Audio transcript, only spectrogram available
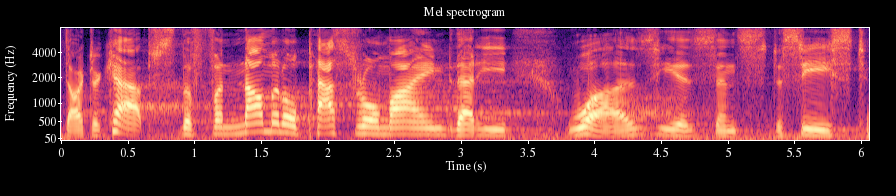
Dr. Capps, the phenomenal pastoral mind that he was, he is since deceased,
